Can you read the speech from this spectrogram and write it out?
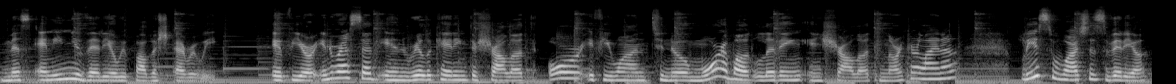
miss any new video we publish every week. If you're interested in relocating to Charlotte or if you want to know more about living in Charlotte, North Carolina, please watch this video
